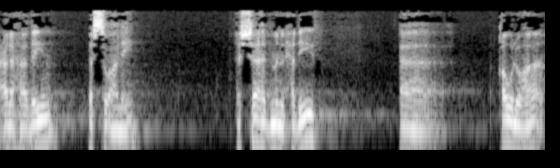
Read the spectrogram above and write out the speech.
على هذين السؤالين. الشاهد من الحديث آه، قولها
